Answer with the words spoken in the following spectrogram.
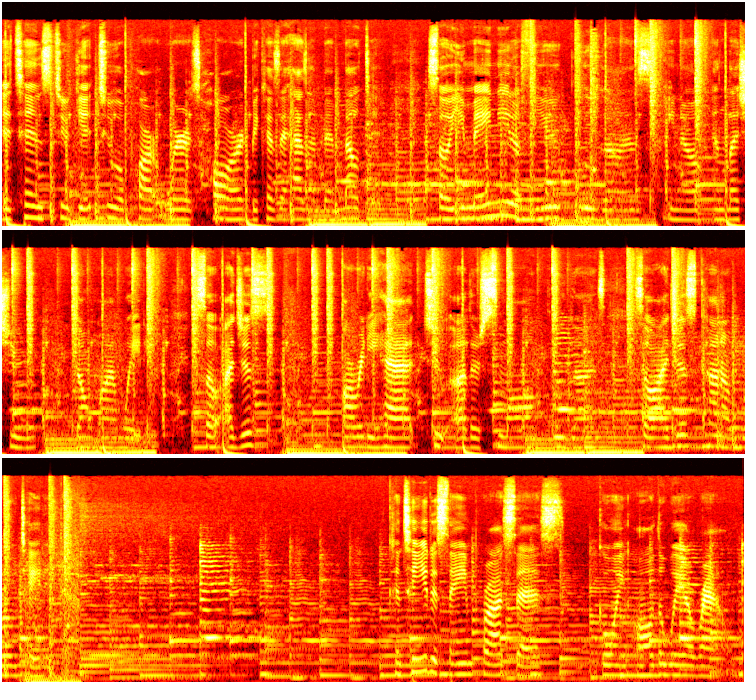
it tends to get to a part where it's hard because it hasn't been melted. So you may need a few glue guns, you know, unless you don't mind waiting. So I just already had two other small glue guns, so I just kind of rotated them. Continue the same process going all the way around.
